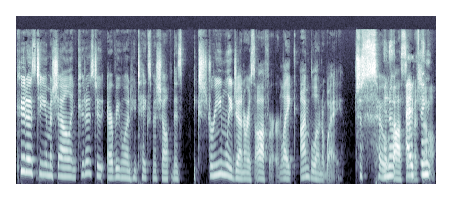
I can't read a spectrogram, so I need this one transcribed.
kudos to you, Michelle, and kudos to everyone who takes Michelle up this extremely generous offer. Like, I'm blown away. Just so know, awesome, I Michelle. think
